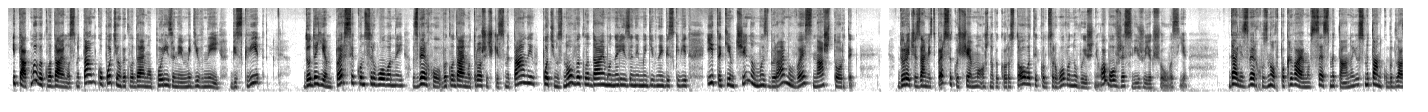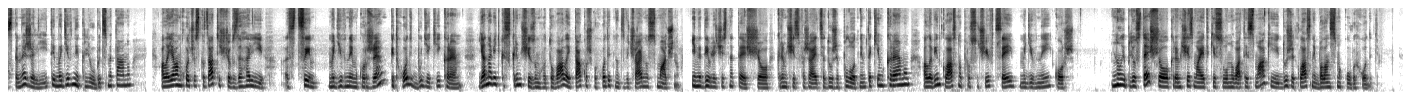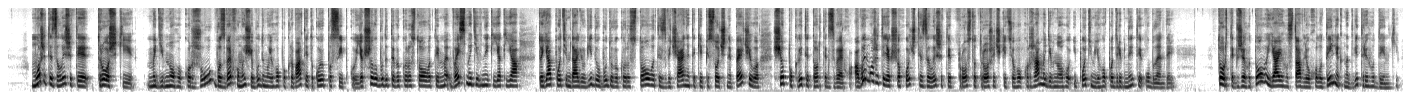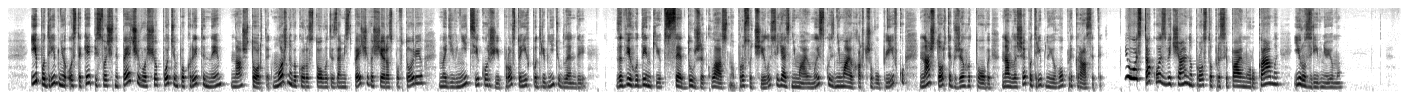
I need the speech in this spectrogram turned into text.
І так, ми викладаємо сметанку, потім викладаємо порізаний медівний бісквіт, додаємо персик консервований, зверху викладаємо трошечки сметани, потім знову викладаємо нарізаний медівний бісквіт. І таким чином ми збираємо весь наш тортик. До речі, замість персику ще можна використовувати консервовану вишню або вже свіжу, якщо у вас є. Далі зверху знов покриваємо все сметаною. Сметанку, будь ласка, не жалійте. Медівник любить сметану. Але я вам хочу сказати, що взагалі з цим медівним коржем підходить будь-який крем. Я навіть з кремчізом готувала і також виходить надзвичайно смачно. І не дивлячись на те, що кремчіз вважається дуже плотним таким кремом, але він класно просочив цей медівний корж. Ну і плюс те, що кремчіз має такий солонуватий смак і дуже класний баланс смаку виходить. Можете залишити трошки медівного коржу, бо зверху ми ще будемо його покривати такою посипкою. Якщо ви будете використовувати весь медівник, як я, то я потім далі у відео буду використовувати звичайне таке пісочне печиво, щоб покрити тортик зверху. А ви можете, якщо хочете, залишити просто трошечки цього коржа медівного і потім його подрібнити у блендері. Тортик вже готовий, я його ставлю у холодильник на 2-3 годинки. І подрібнюю ось таке пісочне печиво, щоб потім покрити ним наш тортик. Можна використовувати замість печива, ще раз повторюю, медівні ці коржі, просто їх подрібніть у блендері. За 2 годинки все дуже класно просочилося. Я знімаю миску, знімаю харчову плівку, наш тортик вже готовий. Нам лише потрібно його прикрасити. І ось так ось, звичайно, просто присипаємо руками і розрівнюємо.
